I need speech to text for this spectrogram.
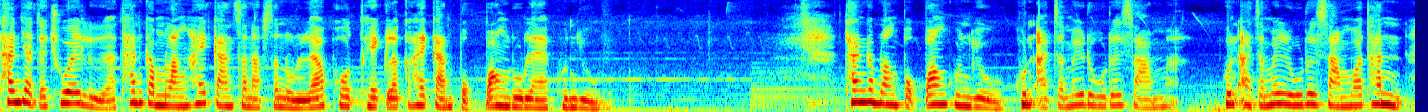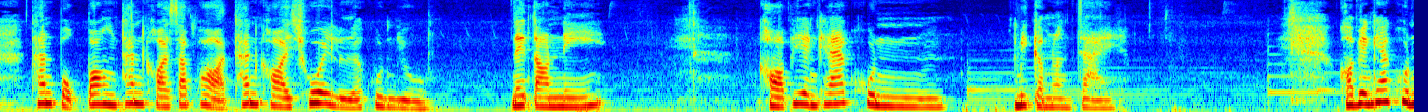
ท่านอยากจะช่วยเหลือ ท่านกำลังให้การสนับสนุนแล้วโปรเทคแล้วก็ให้การปกป้องดูแลคุณอยู่ ท่านกำลังปกป้องคุณอยู่ คุณอาจจะไม่รู้ด้วยซ้ำอะคุณอาจจะไม่รู้ด้วยซ้ำว่าท่านท่านปกป้อง ท่านคอยซัพพอร์ตท่านคอยช่วยเหลือคุณอยู่ ในตอนนี้ ขอเพียงแค่คุณมีกำลังใจ ขอเพียงแค่คุณ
